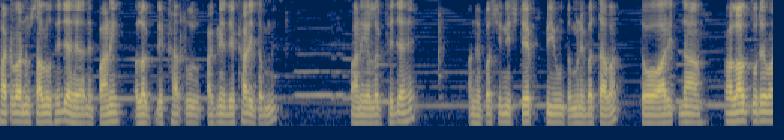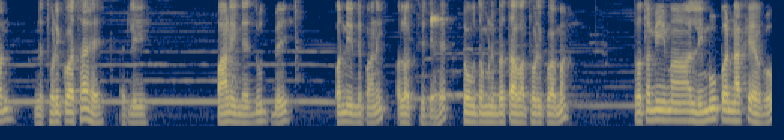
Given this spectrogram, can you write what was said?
ફાટવાનું ચાલુ થઈ જાય અને પાણી અલગ દેખાતું આગળ દેખાડી તમને. પાણી અલગ થઈ જાય અને પછીની સ્ટેપ બી હું તમને બતાવવા. તો આ રીતના હલાવતું રહેવાનું અને થોડીક વાર થાય એટલે પાણીને દૂધ બે, પનીરને પાણી અલગ થઈ જાય. તો હું તમને બતાવવા થોડીક વારમાં. તો તમે એમાં લીંબુ પણ નાખે શકો.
